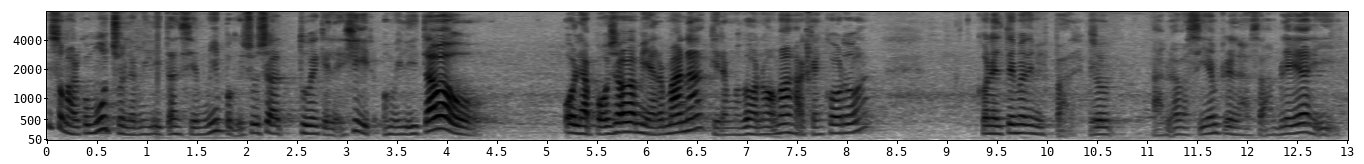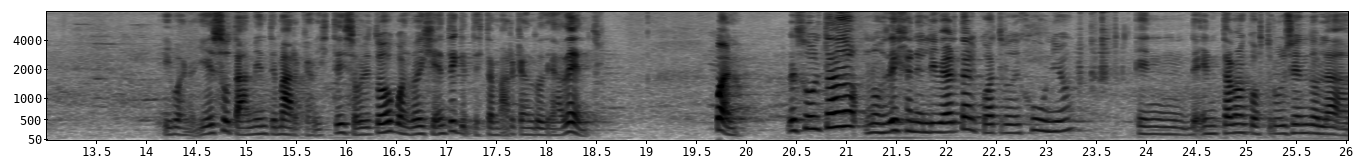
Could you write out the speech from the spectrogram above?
eso marcó mucho la militancia en mí, porque yo ya tuve que elegir, o militaba o, o la apoyaba mi hermana, que éramos dos nomás acá en Córdoba, con el tema de mis padres. Yo hablaba siempre en las asambleas y, y bueno, y eso también te marca, ¿viste? Y sobre todo cuando hay gente que te está marcando de adentro. Bueno, resultado, nos dejan en libertad el 4 de junio, estaban construyendo la,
